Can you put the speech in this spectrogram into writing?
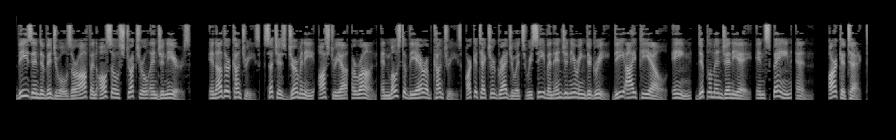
These individuals are often also structural engineers. In other countries, such as Germany, Austria, Iran, and most of the Arab countries, architecture graduates receive an engineering degree DIPL, ing, Diplôme Ingénieur, in Spain, an architect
